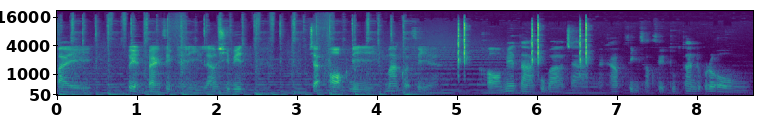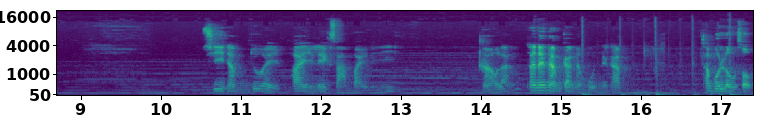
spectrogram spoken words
ไปเปลี่ยนแปลงสิ่งไหนดีแล้วชีวิตจะออกดีมากกว่าเสีย ขอเมตตาครูบาอาจารย์นะครับ สิ่งศักดิ์สิทธิ์ทุกท่านทุกพระองค์ ชี้นำด้วยไพ่เลขสามใบนี้เอาละถ้าแนะนำการทำบุญนะครับทำบุญลงศพ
